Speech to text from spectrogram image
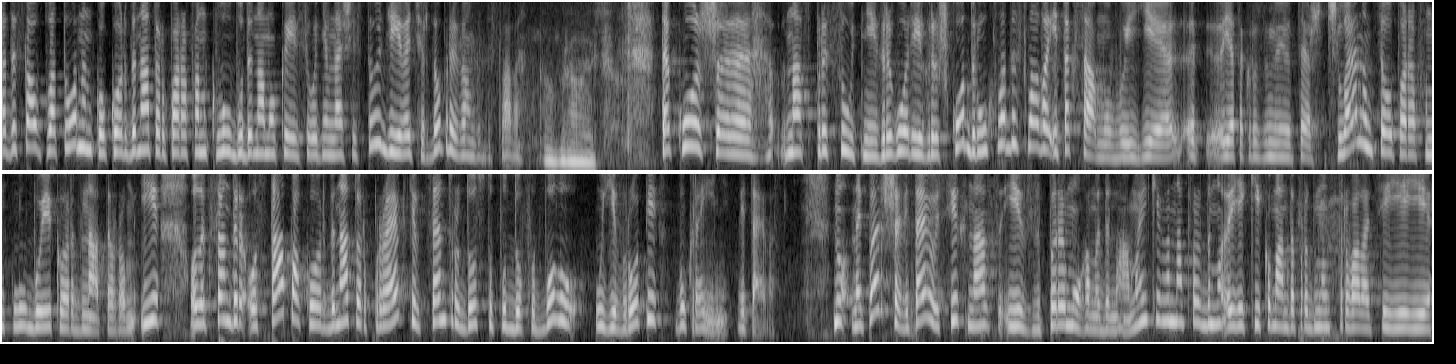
Владислав Платоненко, координатор парафан-клубу Динамо Київ, сьогодні в нашій студії. Вечір добрий вам, Владиславе. Доброго вечора. Також е, в нас присутній Григорій Гришко, друг Владислава, і так само ви є, е, я так розумію, теж членом цього парафан-клубу і координатором. І Олександр Остапа, координатор проєктів Центру доступу до футболу у Європі в Україні. Вітаю вас. Ну, найперше, вітаю усіх нас із перемогами Динамо, які вона які команда продемонструвала цієї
